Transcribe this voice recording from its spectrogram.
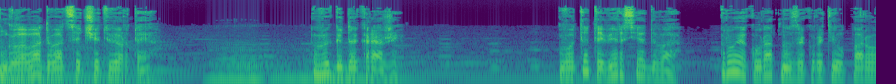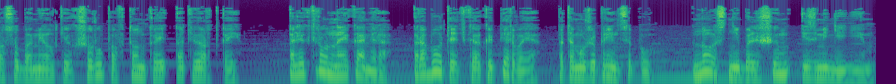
Глава 24. Выгода кражи. Вот это версия 2. Рой аккуратно закрутил пару особо мелких шурупов тонкой отверткой. Электронная камера работает как и первая, по тому же принципу, но с небольшим изменением.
